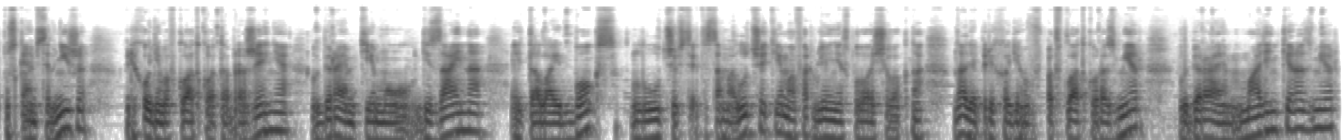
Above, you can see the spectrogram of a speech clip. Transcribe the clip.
Спускаемся ниже, Переходим во вкладку отображения, выбираем тему дизайна, это Lightbox, лучше это самая лучшая тема оформления всплывающего окна. Далее переходим в подвкладку размер, выбираем маленький размер,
